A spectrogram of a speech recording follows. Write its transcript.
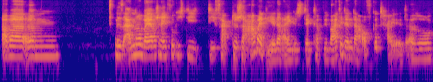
Aber ähm, das andere war ja wahrscheinlich wirklich die, die faktische Arbeit, die ihr da reingesteckt habt. Wie wart ihr denn da aufgeteilt? Also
